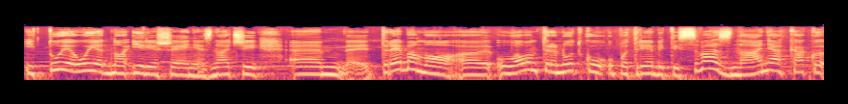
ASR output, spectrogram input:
I tu je ujedno i rješenje. Znači, trebamo eh, u ovom trenutku upotrijebiti sva znanja kako,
